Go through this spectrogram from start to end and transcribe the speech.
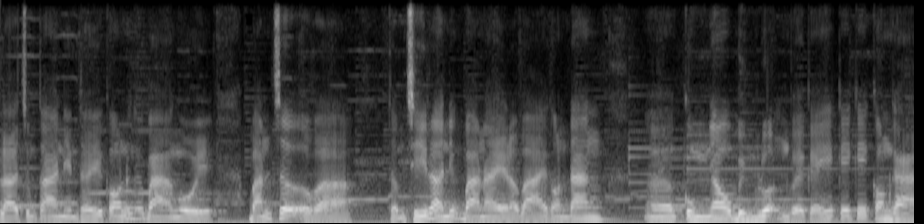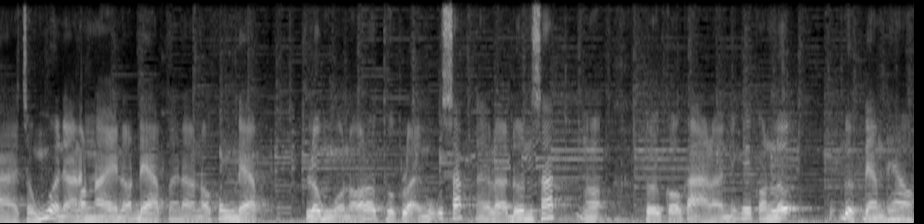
là chúng ta nhìn thấy có những cái bà ngồi bán chợ và thậm chí là những bà này là bà ấy còn đang uh, cùng nhau bình luận về cái cái cái con gà trống của nhà. Này. con này nó đẹp hay là nó không đẹp? Lông của nó là thuộc loại ngũ sắc hay là đơn sắc. Đó. rồi có cả là những cái con lợn cũng được đem theo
